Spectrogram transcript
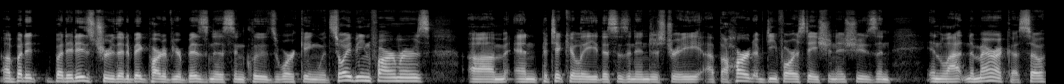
Uh, but it but it is true that a big part of your business includes working with soybean farmers, um, and particularly this is an industry at the heart of deforestation issues in in Latin America. So.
